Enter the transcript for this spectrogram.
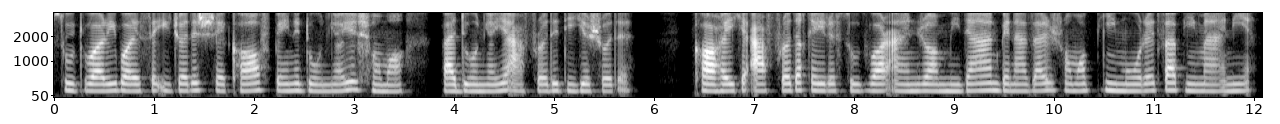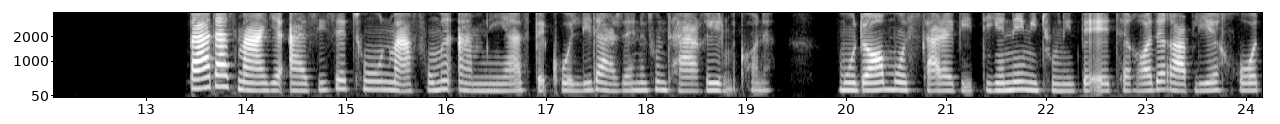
سوگواری باعث ایجاد شکاف بین دنیای شما و دنیای افراد دیگه شده. کارهایی که افراد غیر سوگوار انجام میدن به نظر شما بیمورد و بیمعنیه. بعد از مرگ عزیزتون مفهوم امنیت به کلی در ذهنتون تغییر می‌کنه. مدام مضطربید دیگه نمی‌تونید به اعتقاد قبلی خود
